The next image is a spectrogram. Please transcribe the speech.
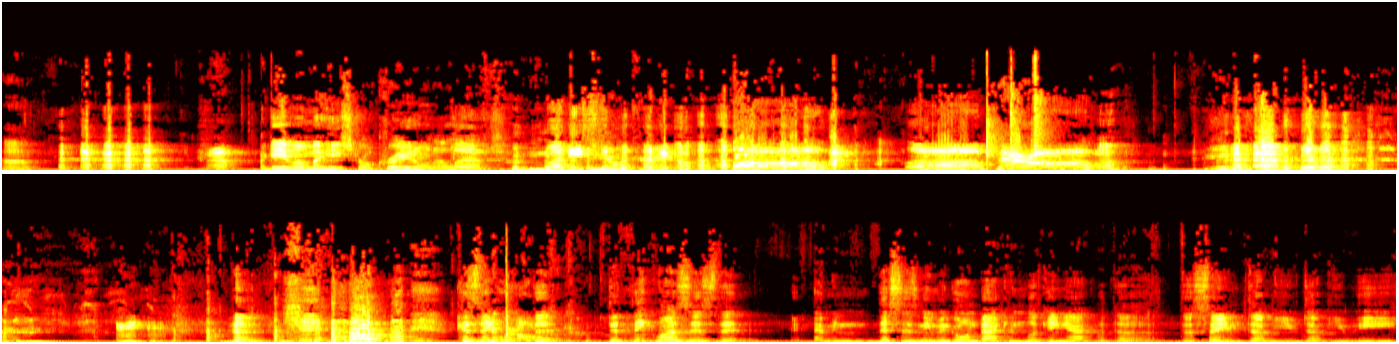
Um, Wow. I gave him a magistral cradle and I left. Maestro Cradle. Oh! Oh, Peril! Because they were the, the thing was is that I mean, this isn't even going back and looking at with the the same WWE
